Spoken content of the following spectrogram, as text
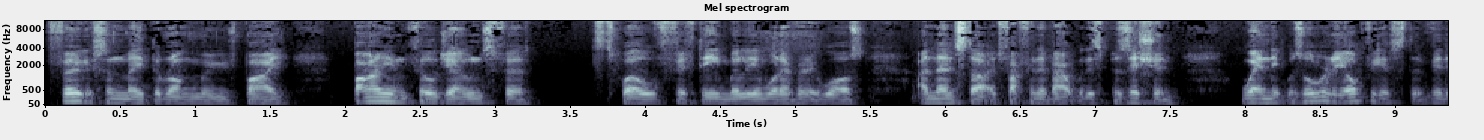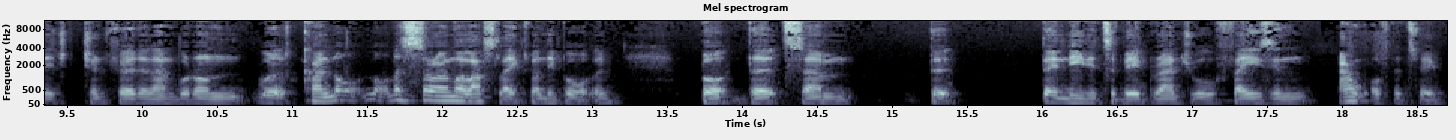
Ferguson made the wrong move by buying Phil Jones for 12, 15 million, whatever it was, and then started faffing about with his position when it was already obvious that Vidic and Ferdinand were on were kind of not, not necessarily on the last legs when they bought them, but that um, that there needed to be a gradual phasing out of the two.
